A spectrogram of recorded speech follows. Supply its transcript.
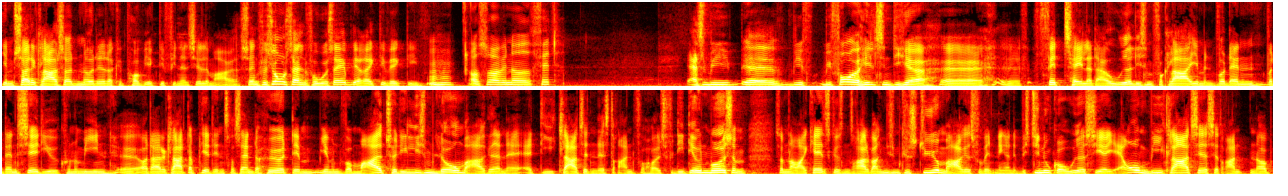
jamen så er det klart, så er det noget af det, der kan påvirke de finansielle markeder. Så inflationstallene for USA bliver rigtig vigtige. Mm-hmm. Og så har vi noget fedt Altså, vi, øh, vi, vi får jo hele tiden de her øh, fedtaler, der er ude og ligesom forklare, jamen, hvordan, hvordan ser de økonomien? Øh, og der er det klart, der bliver det interessant at høre dem, jamen, hvor meget tør de ligesom love markederne, at de er klar til den næste renteforhold. Fordi det er jo en måde, som, som den amerikanske centralbank ligesom kan styre markedsforventningerne. Hvis de nu går ud og siger, ja, vi er klar til at sætte renten op,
